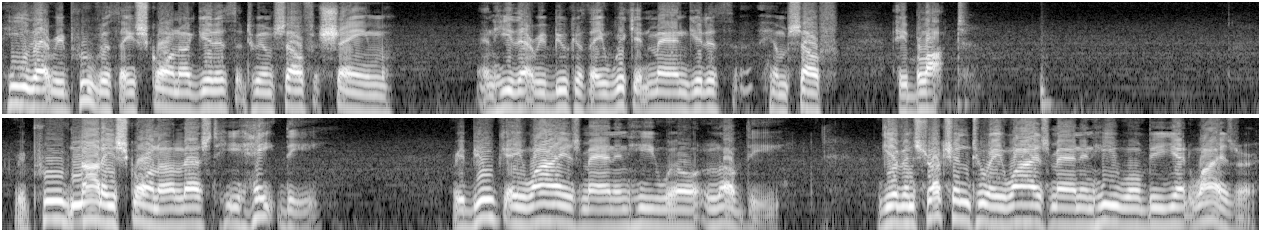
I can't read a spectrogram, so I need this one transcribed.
He that reproveth a scorner getteth to himself shame, and he that rebuketh a wicked man getteth himself a blot. Reprove not a scorner, lest he hate thee. Rebuke a wise man, and he will love thee. Give instruction to a wise man, and he will be yet wiser.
